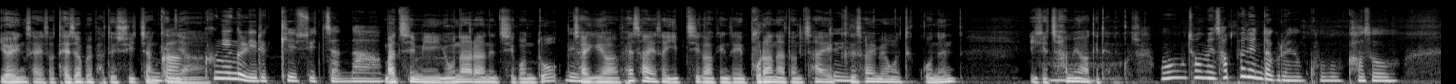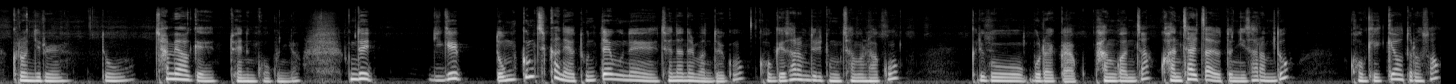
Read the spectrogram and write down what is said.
여행사에서 대접을 받을 수 있지 않겠냐. 흥행을 일으킬 수 있지 않나. 마침 이 요나라는 직원도 네. 자기가 회사에서 입지가 굉장히 불안하던 차에 네. 그 설명을 듣고는 이게 참여하게 되는 거죠. 어, 처음엔 사표 낸다 그래놓고 가서 그런 일을 또 참여하게 되는 거군요. 근데 이게 너무 끔찍하네요. 돈 때문에 재난을 만들고 거기에 사람들이 동참을 하고 그리고 뭐랄까요 방관자 관찰자였던 이 사람도 거기에 끼어들어서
